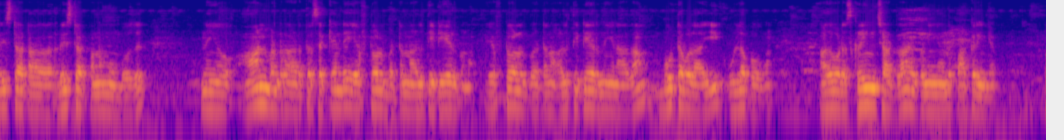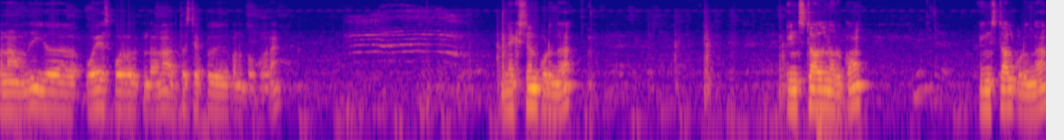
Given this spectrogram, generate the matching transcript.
ரீஸ்டார்ட் ஆ ரீஸ்டார்ட் பண்ணும்போது நீங்கள் ஆன் பண்ணுற அடுத்த செகண்டே எஃப் டுவெல் பட்டன் அழுத்திட்டே இருக்கணும். எஃப் டுவெல் பட்டன் அழுத்திட்டே இருந்தீங்கன்னா தான் பூட்டபிள் ஆகி உள்ளே போகும். அதோட ஸ்க்ரீன்ஷாட் தான் இப்போ நீங்கள் வந்து பார்க்குறீங்க இப்போ நான் வந்து ஓஎஸ் போடுறதுக்கு உண்டான அடுத்த ஸ்டெப்பு இது பண்ண போகிறேன் நெக்ஸ்ட்டுன்னு கொடுங்க. இன்ஸ்டால்னு இருக்கும். இன்ஸ்டால் கொடுங்க.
